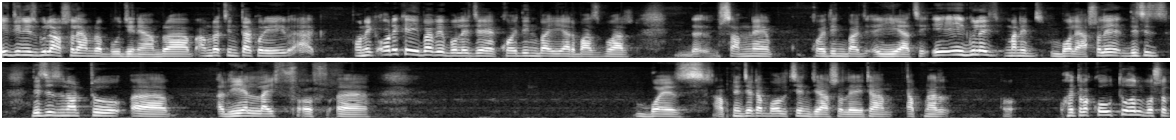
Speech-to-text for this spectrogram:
এই জিনিসগুলো আসলে আমরা বুঝি না। আমরা আমরা চিন্তা করি অনেক, অনেকে এইভাবে বলে যে কয়দিন বা ইয়ার বাঁচবো আর সামনে কয়দিন বা ইয়ে আছে। এই এইগুলোই মানে বলে। আসলে this is this is not to real life of boys আপনি যেটা বলছেন যে আসলে এটা আপনার হয়তোবা কৌতূহল বশত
